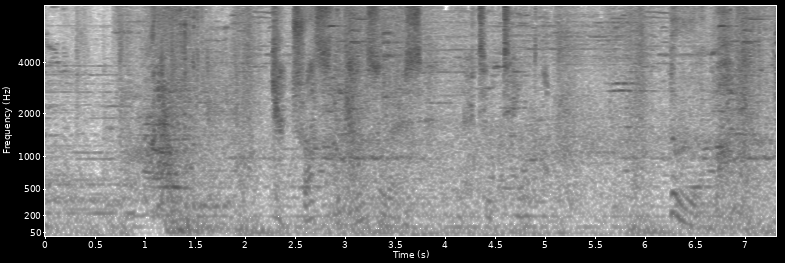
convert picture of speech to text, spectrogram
Can't trust the counselors. They're too tainted. The rule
